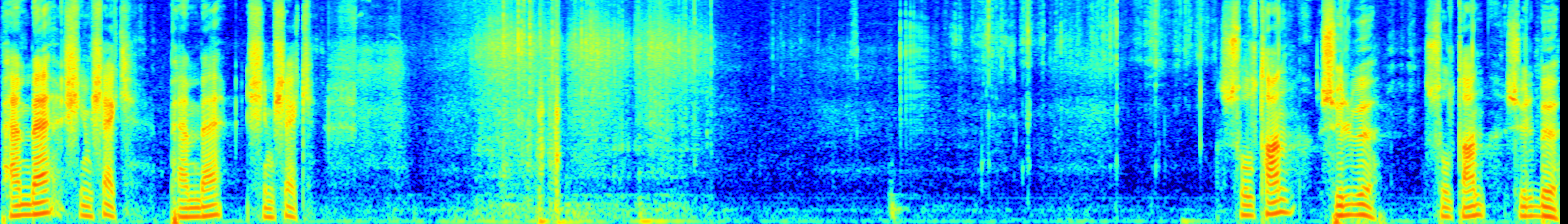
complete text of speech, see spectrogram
Pembe şimşek. Pembe şimşek. Sultan Sülbü. Sultan Sülbü.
